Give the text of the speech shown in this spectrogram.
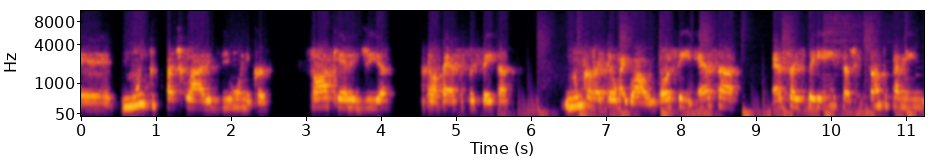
é, muito particulares e únicas. Só aquele dia, aquela peça foi feita, nunca vai ter uma igual. Então, assim, essa essa experiência, acho que tanto para mim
